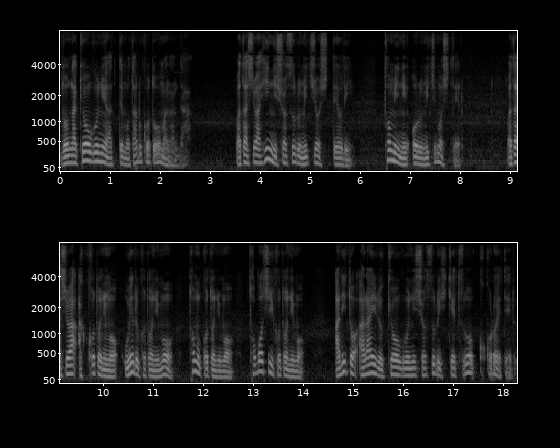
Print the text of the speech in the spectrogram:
どんな境遇にあっても足ることを学んだ。私は貧に処する道を知っており富におる道も知っている。私は開くことにも飢えることにも富むことにも乏しいことにもありとあらゆる境遇に処する秘訣を心得ている。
